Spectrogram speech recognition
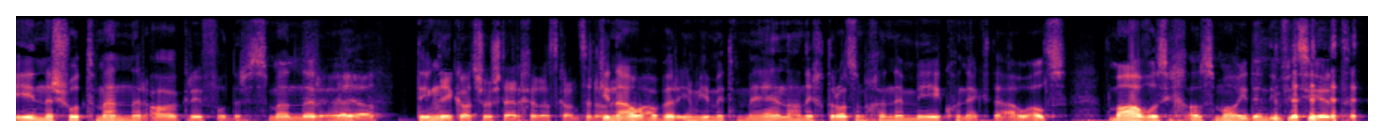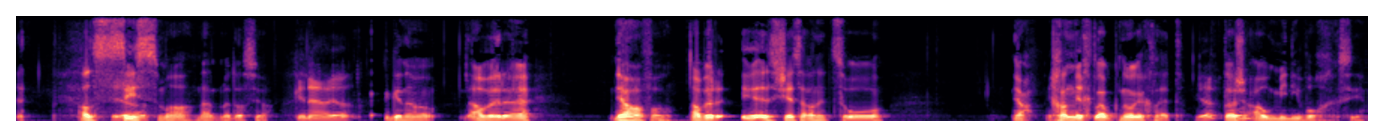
eher schon die Männer angegriffen oder das Männer Ja, äh, ja. Ding. Die geht schon stärker als das Ganze an. Genau, aber irgendwie mit Man habe ich trotzdem können mehr connecten, auch als Mann, der sich als Mann identifiziert. als Ja. Cis-Mann nennt man das ja. Genau, ja. Genau. Aber äh, ja, voll. Aber es ist jetzt auch nicht so. Ja, ich habe mich, glaube ich, genug erklärt. Ja, Das cool. war auch meine Woche. Gewesen.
